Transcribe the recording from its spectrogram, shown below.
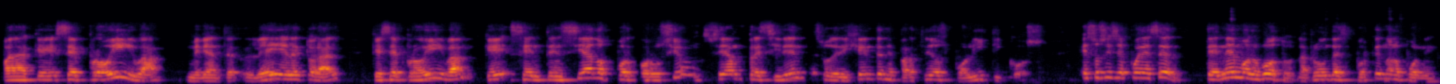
para que se prohíba, mediante ley electoral, que se prohíba que sentenciados por corrupción sean presidentes o dirigentes de partidos políticos. Eso sí se puede hacer. Tenemos los votos. La pregunta es, ¿por qué no lo ponen?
